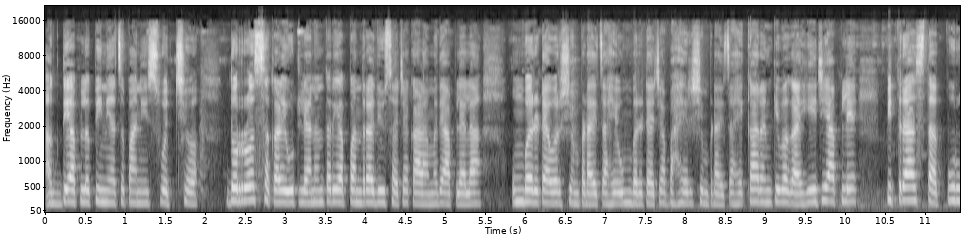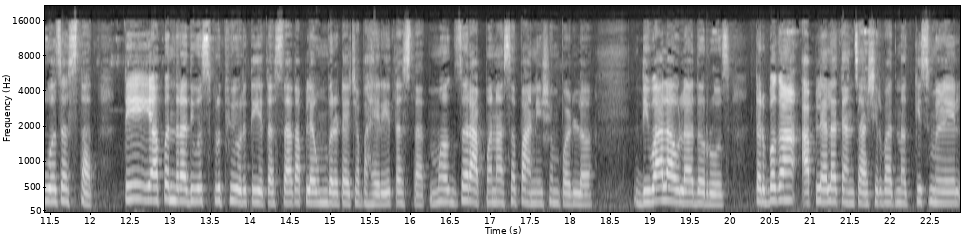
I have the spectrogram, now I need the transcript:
अगदी आपलं पिण्याचं पाणी स्वच्छ दररोज सकाळी उठल्यानंतर या पंधरा दिवसाच्या काळामध्ये आपल्याला उंबरट्यावर शिंपडायचं आहे उंबरट्याच्या बाहेर शिंपडायचं आहे. कारण की बघा हे जे आपले पित्र असतात पूर्वज असतात ते या पंधरा दिवस पृथ्वीवरती येत असतात आपल्या उंबरट्याच्या बाहेर येत असतात. मग जर आपण असं पाणी शिंपडलं दिवा लावला दररोज तर बघा आपल्याला त्यांचा आशीर्वाद नक्कीच मिळेल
